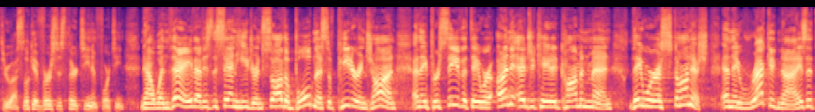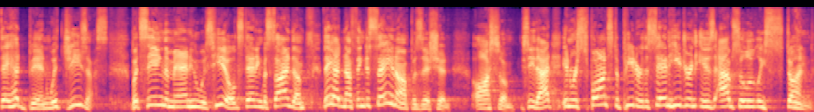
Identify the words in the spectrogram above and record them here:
through us. Look at verses 13 and 14. Now, when they, that is the Sanhedrin, saw the boldness of Peter and John, and they perceived that they were uneducated common men, they were astonished, and they recognized that they had been with Jesus. But seeing the man who was healed standing beside them, they had nothing to say in opposition. Awesome. See that? In response to Peter, the Sanhedrin is absolutely stunned.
